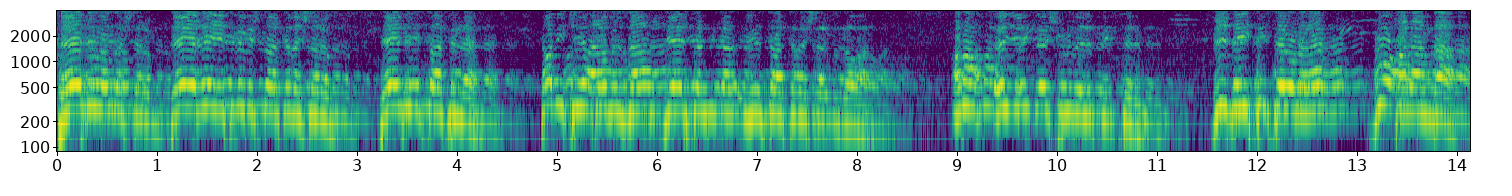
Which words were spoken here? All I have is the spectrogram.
Değerli yoldaşlarım, değerli eğitim arkadaşlarım, değerli misafirler. Tabii ki aramızda diğer sendika üyesi arkadaşlarımız da var. Ama öncelikle şunu belirtmek isterim. Biz eğitimsel olarak bu alanda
